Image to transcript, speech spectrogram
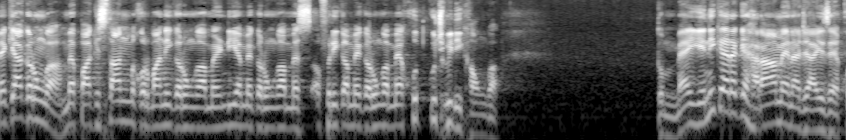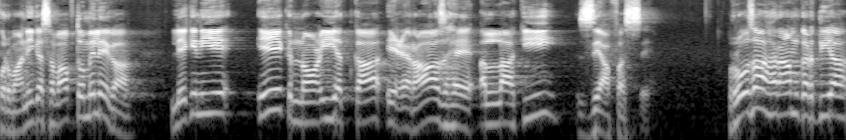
میں کیا کروں گا میں پاکستان میں قربانی کروں گا میں انڈیا میں کروں گا میں افریقہ میں کروں گا میں خود کچھ بھی نہیں کھاؤں گا تو میں یہ نہیں کہہ رہا کہ حرام ہے ناجائز ہے قربانی کا ثواب تو ملے گا لیکن یہ ایک نوعیت کا اعراض ہے اللہ کی ضیافت سے روزہ حرام کر دیا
